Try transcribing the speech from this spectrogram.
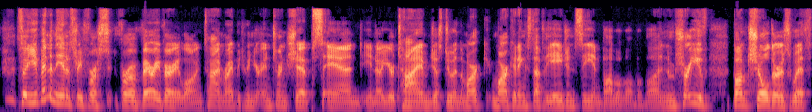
so you've been in the industry for for a very very long time, right? Between your internships and you know your time just doing the mark, marketing stuff, the agency, and blah blah blah blah blah. And I'm sure you've bumped shoulders with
